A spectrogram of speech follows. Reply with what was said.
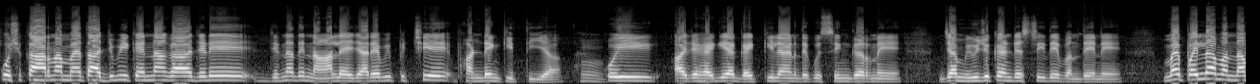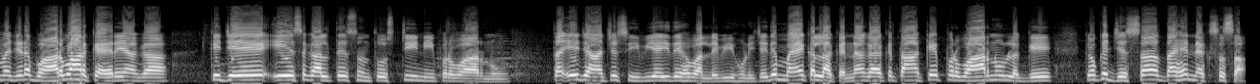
ਕੁਝ ਕਾਰਨਾਂ ਮੈਂ ਤਾਂ ਅੱਜ ਵੀ ਕਹਿਣਾਗਾ ਜਿਹੜੇ ਜਿਨ੍ਹਾਂ ਦੇ ਨਾਂ ਲਏ ਜਾ ਰਹੇ ਆ ਵੀ ਪਿੱਛੇ ਫੰਡਿੰਗ ਕੀਤੀ ਆ। ਕੋਈ ਅੱਜ ਹੈਗੇ ਆ ਗਾਇਕੀ ਲੈਣ ਦੇ ਕੋਈ ਸਿੰਗਰ ਨੇ ਜਾਂ 뮤직 ਇੰਡਸਟਰੀ ਦੇ ਬੰਦੇ ਨੇ। ਮੈਂ ਪਹਿਲਾ ਬੰਦਾ ਮੈਂ ਜਿਹੜਾ ਵਾਰ-ਵਾਰ ਕਹਿ ਰਿਹਾਗਾ ਕਿ ਜੇ ਇਸ ਗੱਲ ਤੇ ਸੰਤੁਸ਼ਟੀ ਨਹੀਂ ਪਰਿਵਾਰ ਨੂੰ ਤਾਂ ਇਹ ਜਾਂਚ ਸੀਬੀਆਈ ਦੇ ਹਵਾਲੇ ਵੀ ਹੋਣੀ ਚਾਹੀਦੀ। ਮੈਂ ਇਕੱਲਾ ਕਹਿਣਾਗਾ ਕਿ ਤਾਂ ਕਿ ਪਰਿਵਾਰ ਨੂੰ ਲੱਗੇ ਕਿਉਂਕਿ ਜਿਸ ਦਾ ਇਹ ਨੈਕਸਸ ਆ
